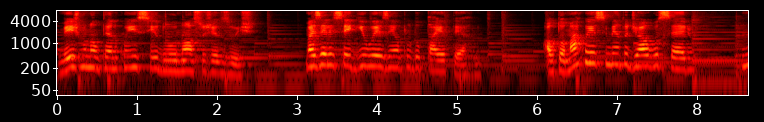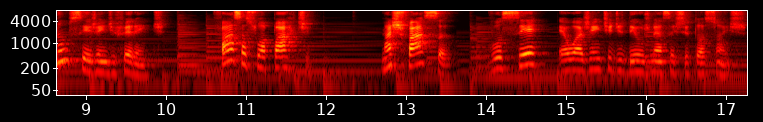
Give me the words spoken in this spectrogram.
mesmo não tendo conhecido o nosso Jesus mas ele seguiu o exemplo do Pai Eterno. Ao tomar conhecimento de algo sério, não seja indiferente. Faça a sua parte, mas faça. Você é o agente de Deus nessas situações.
